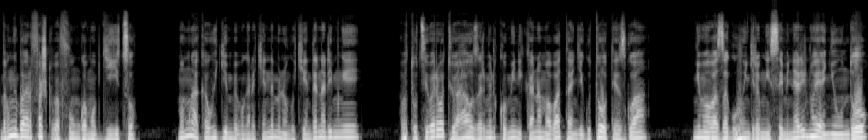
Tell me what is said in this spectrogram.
Bamwe barafashwe bafungwa mu byitso. Mu mwaka w'igihumbi magana cyenda mirongo icyenda na rimwe abatutsi bari batuye ahahoze ari muri komini kanama batangiye gutotezwa nyuma baza guhungira mu iseminari nto ya nyundo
